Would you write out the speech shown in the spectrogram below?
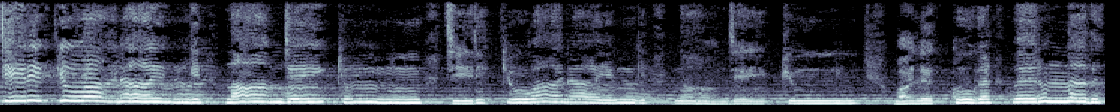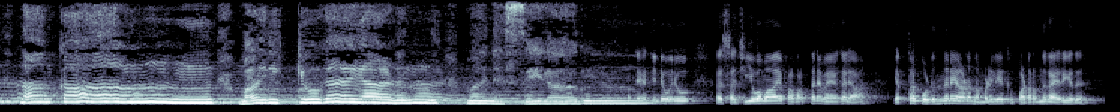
ചിരിക്കുവാനായെങ്കിൽ നാം ജയിക്കും. ചിരിക്കുവാനായെങ്കിൽ നാം ജയിക്കും. മലക്കുകൾ വരുന്നത് നാം കാണും. മരിക്കുകയാണെന്ന് മനസ്സിലാകും. അദ്ദേഹത്തിന്റെ ഒരു സജീവമായ പ്രവർത്തന മേഖല എത്ര പൊടുന്നനെയാണ് നമ്മളിലേക്ക് പടർന്നു കയറിയത്?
